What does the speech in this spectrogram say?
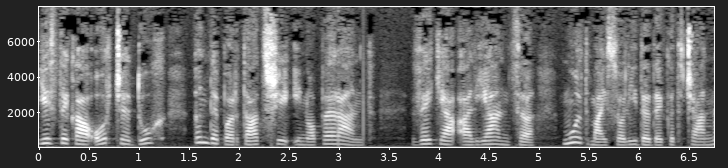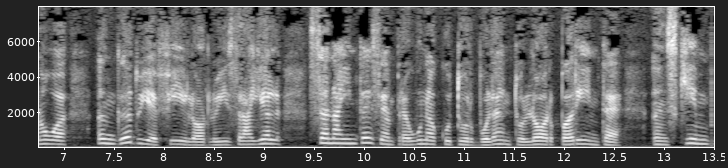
este ca orice duh îndepărtat și inoperant. Vechea alianță, mult mai solidă decât cea nouă, îngăduie fiilor lui Israel să înainteze împreună cu turbulentul lor părinte, în schimb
